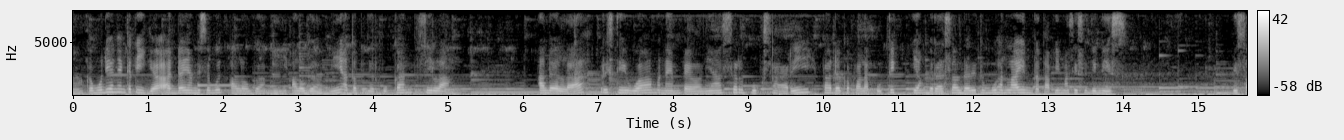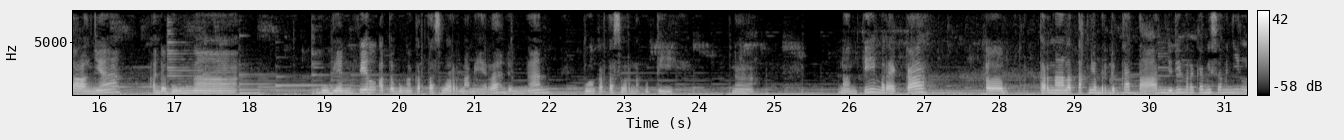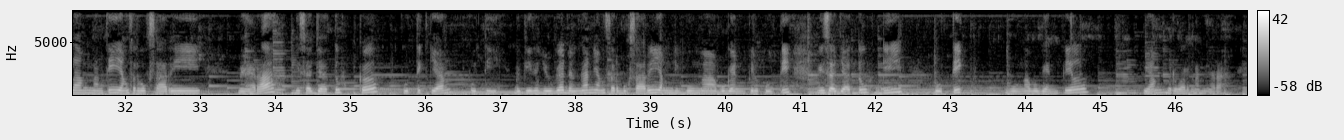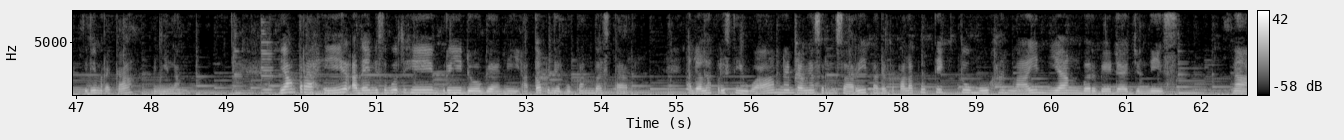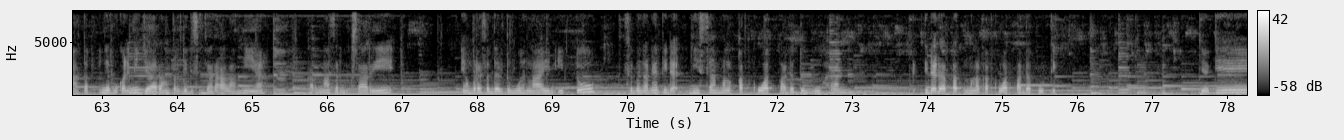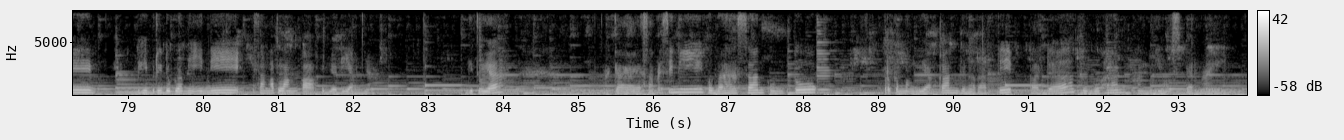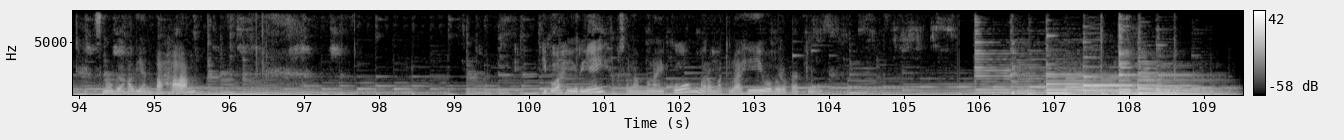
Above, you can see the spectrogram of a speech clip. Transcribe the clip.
Nah kemudian yang ketiga ada yang disebut alogami. Alogami atau penyerbukan silang adalah peristiwa menempelnya serbuk sari pada kepala putik yang berasal dari tumbuhan lain tetapi masih sejenis. Misalnya, ada bunga bougainville atau bunga kertas warna merah dengan bunga kertas warna putih. Nah, nanti mereka e, karena letaknya berdekatan, jadi mereka bisa menyilang. Nanti yang serbuk sari merah bisa jatuh ke putik yang putih. Begitu juga dengan yang serbuk sari yang di bunga bugenpil putih bisa jatuh di putik bunga bugenpil yang berwarna merah. Jadi mereka menyilang. Yang terakhir ada yang disebut hibridogami atau penyerbukan bastar. Adalah peristiwa menempelnya serbuk sari pada kepala putik tumbuhan lain yang berbeda jenis. Nah, tapi penyerbukan ini jarang terjadi secara alami ya. Karena serbuk sari yang berasal dari tumbuhan lain itu sebenarnya tidak bisa melekat kuat pada tumbuhan tidak dapat melekat kuat pada putik. Jadi hibridogami ini sangat langka kejadiannya. Gitu ya. Oke, sampai sini pembahasan untuk perkembangbiakan generatif pada tumbuhan angiospermae. Semoga kalian paham. Ibu akhiri, Assalamualaikum warahmatullahi wabarakatuh.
